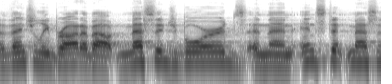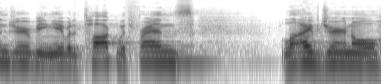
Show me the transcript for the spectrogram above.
eventually brought about message boards and then instant messenger, being able to talk with friends, live journal,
